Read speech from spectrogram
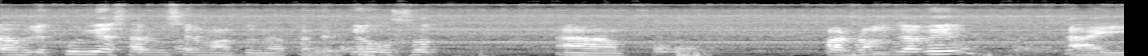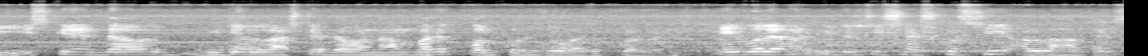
তাহলে কুরিয়ার সার্ভিসের মাধ্যমে আপনাদেরকে ওষুধ পাঠানো যাবে। তাই স্ক্রিনে দেওয়া ভিডিও লাস্টে দেওয়া নাম্বারে কল করে যোগাযোগ করবেন। এই বলে আমার ভিডিওটি শেষ করছি। আল্লাহ হাফেজ।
